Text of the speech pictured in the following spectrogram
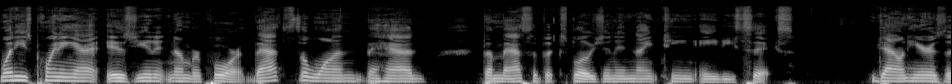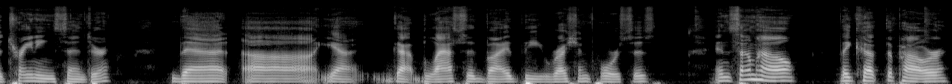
what he's pointing at is unit number four. That's the one that had the massive explosion in 1986. Down here is the training center that, uh, yeah, got blasted by the Russian forces. And somehow they cut the power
